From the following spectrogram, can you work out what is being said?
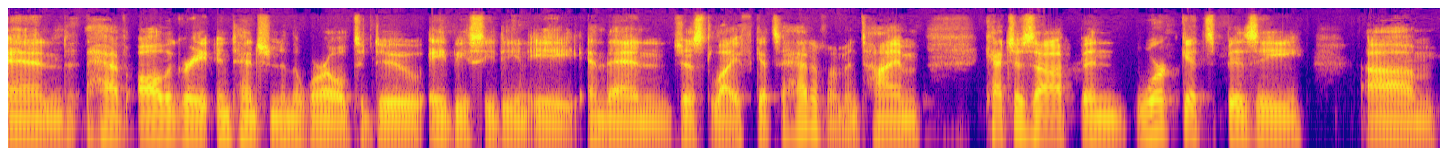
and have all the great intention in the world to do A, B, C, D, and E. And then just life gets ahead of them and time catches up and work gets busy. Um,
